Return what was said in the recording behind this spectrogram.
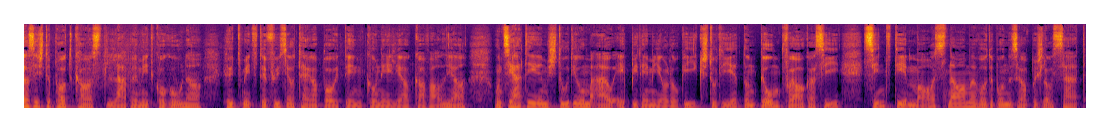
Das ist der Podcast Leben mit Corona. Heute mit der Physiotherapeutin Cornelia Cavaglia. Und sie hat in ihrem Studium auch Epidemiologie studiert. Und darum die Frage an Sie, sind die Massnahmen, die der Bundesrat beschlossen hat,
